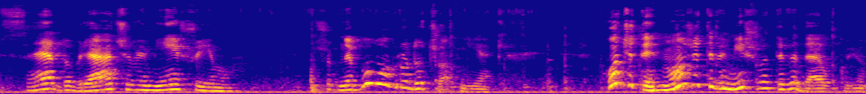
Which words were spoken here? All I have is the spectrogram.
Все добряче вимішуємо, щоб не було грудочок ніяких. Хочете, можете вимішувати виделкою.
